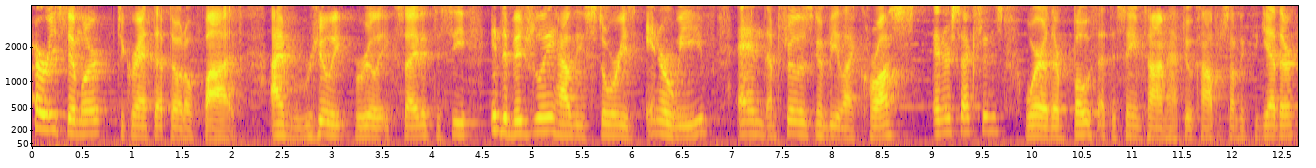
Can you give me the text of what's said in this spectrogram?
very similar to Grand Theft Auto 5. I'm really, really excited to see individually how these stories interweave, and I'm sure there's going to be like cross intersections where they're both at the same time have to accomplish something together,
